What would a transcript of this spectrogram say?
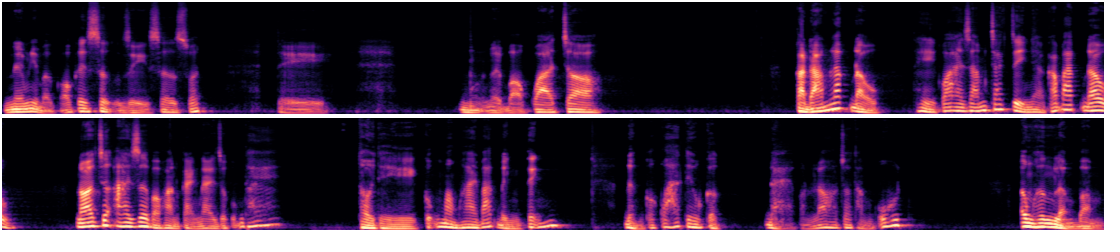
Nếu như mà có cái sự gì sơ suất, Thì Mọi người bỏ qua cho. Cả đám lắc đầu. Thì có ai dám trách gì nhà các bác đâu. Nói chứ ai rơi vào hoàn cảnh này rồi cũng thế. Thôi thì cũng mong hai bác bình tĩnh. Đừng có quá tiêu cực, Để còn lo cho thằng út. Ông Hưng lẩm bẩm,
